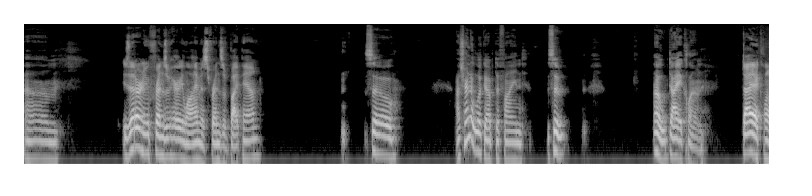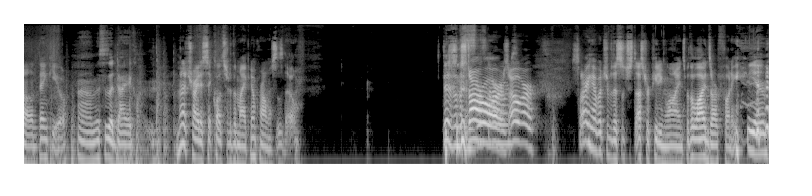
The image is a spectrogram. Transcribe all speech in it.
Um. Is that our new Friends of Harry Lime as Friends of Bipan? So, I was trying to look up to find. So. Oh, Diaclone. Diaclone, thank you. Um, this is a Diaclone. I'm gonna try to sit closer to the mic. No promises, though. This is the This is Star, the Star Wars. Wars. Over. Sorry how much of this is just us repeating lines, but the lines are funny. Yeah.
